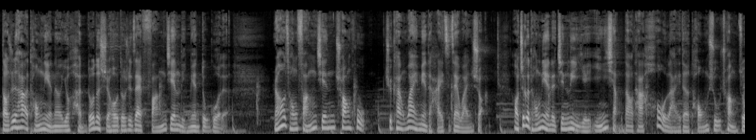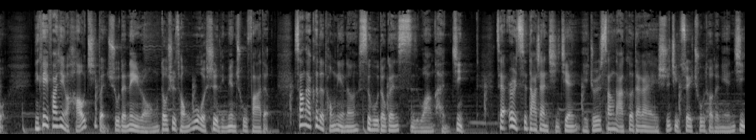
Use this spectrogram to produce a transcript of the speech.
导致他的童年呢，有很多的时候都是在房间里面度过的。然后从房间窗户去看外面的孩子在玩耍。哦，这个童年的经历也影响到他后来的童书创作。你可以发现有好几本书的内容都是从卧室里面出发的。桑达克的童年呢，似乎都跟死亡很近。在二次大战期间，也就是桑达克大概十几岁出头的年纪，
